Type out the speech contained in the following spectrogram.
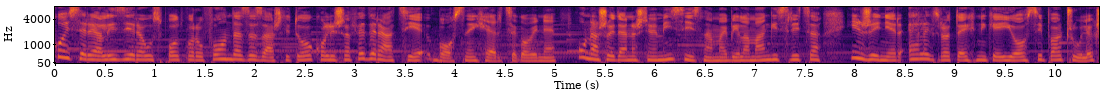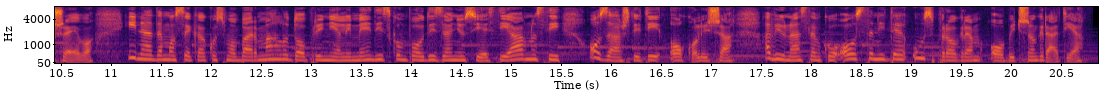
koji se realizira uz potporu Fonda za zaštitu okoliša Federacije Bosne i Hercegovine. U našoj današnjoj emisiji s nama je bila magistrica, inženjer elektrotehnike Josipa Čuljek-Ševo i nadamo se kako smo bar malo doprinijeli medijskom podizanju svijesti javnosti o zaštiti okoliša. A vi u nastavku ostanite uz program Običnog radija. media.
